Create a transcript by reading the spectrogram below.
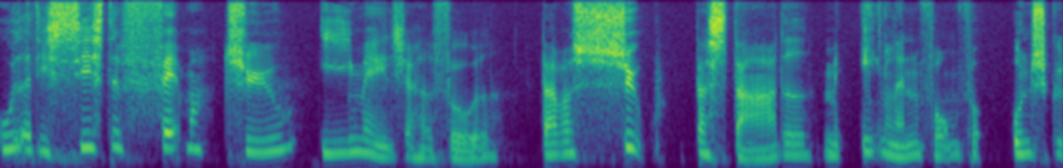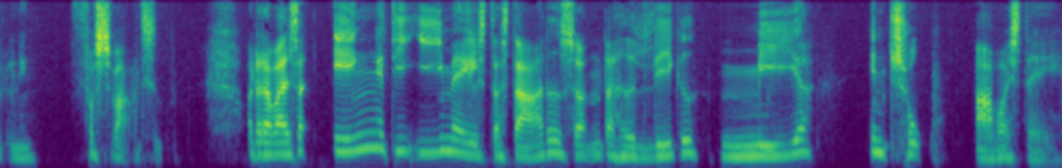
ud af de sidste 25 e-mails, jeg havde fået, der var syv, der startede med en eller anden form for undskyldning for svartid. Og der var altså ingen af de e-mails, der startede sådan, der havde ligget mere end to arbejdsdage.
